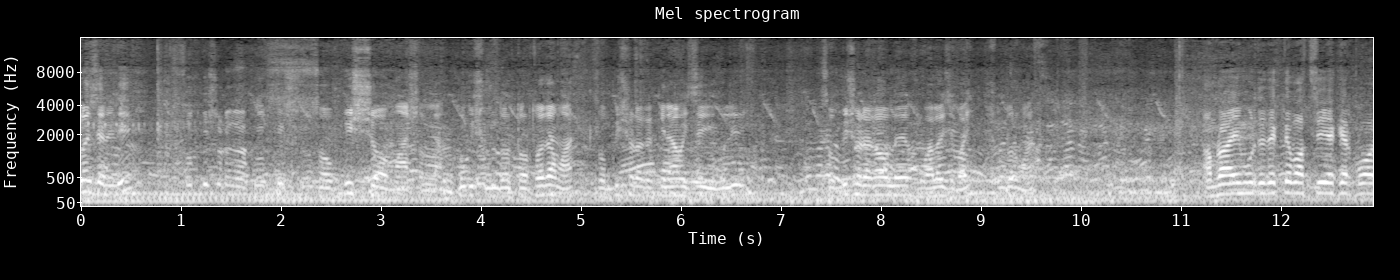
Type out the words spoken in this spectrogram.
লইছে রেডি চব্বিশশো মাসাল্লাহ খুবই সুন্দর তরতাজা মাছ। চব্বিশশো টাকা কিনা হয়েছে এইগুলি চব্বিশশো টাকা হলে ভালো হয়েছে ভাই সুন্দর মাছ। আমরা এই মুহূর্তে দেখতে পাচ্ছি একের পর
